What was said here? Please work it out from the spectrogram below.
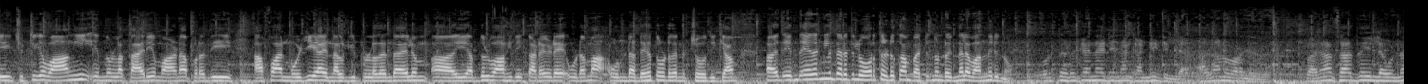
ഈ ചുറ്റിക വാങ്ങി എന്നുള്ള കാര്യമാണ് പ്രതി അഫാൻ മൊഴിയായി നൽകിയിട്ടുള്ളത്. എന്തായാലും ഈ അബ്ദുൾ വാഹിദി കടയുടെ ഉടമ ഉണ്ട്. അദ്ദേഹത്തോട് തന്നെ ചോദിക്കാം. ഇത് ഏതെങ്കിലും തരത്തിൽ ഓർത്തെടുക്കാൻ പറ്റുന്നുണ്ടോ? ഇന്നലെ വന്നിരുന്നു? ഓർത്തെടുക്കാനായിട്ട് ഞാൻ കണ്ടിട്ടില്ല. അതാണ് പറഞ്ഞത്. വരാൻ സാധ്യതയില്ല. ഉണ്ട്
